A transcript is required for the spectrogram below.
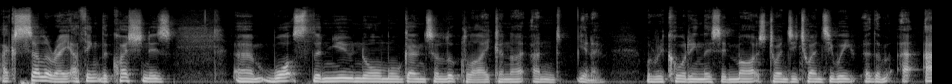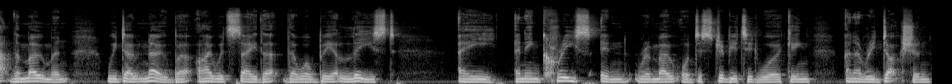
accelerate. I think the question is, um, what's the new normal going to look like? And I, and you know, we're recording this in March 2020. We at the at the moment we don't know, but I would say that there will be at least a an increase in remote or distributed working and a reduction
